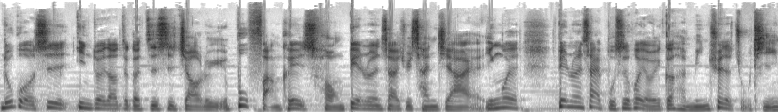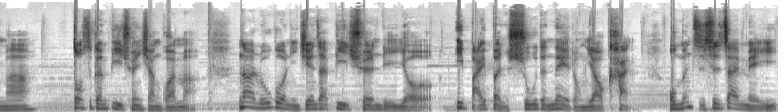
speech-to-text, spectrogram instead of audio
如果是应对到这个知识焦虑，不妨可以从辩论赛去参加。哎，因为辩论赛不是会有一个很明确的主题吗？都是跟币圈相关嘛。那如果你今天在币圈里有一百本书的内容要看，我们只是在每一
